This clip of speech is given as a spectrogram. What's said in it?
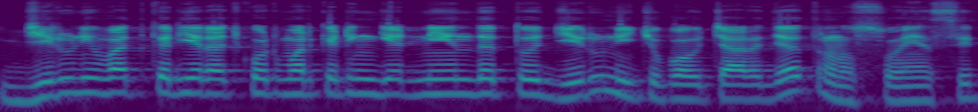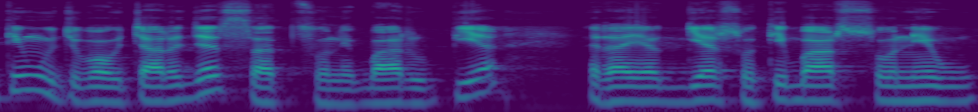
જીરુની વાત કરીએ રાજકોટ માર્કેટિંગ યાર્ડની અંદર, તો જીરું નીચો ચાર હજાર ત્રણસો એંસીથી ઊંચો ભાવ ચાર હજાર સાતસો ને બાર રૂપિયા, રાય અગિયારસોથી બારસો નેવું.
